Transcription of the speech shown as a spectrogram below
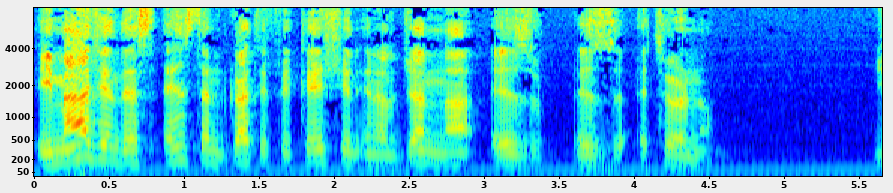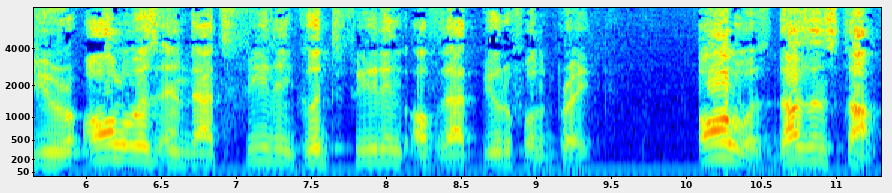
Imagine this instant gratification in Al Jannah is, is eternal. You're always in that feeling, good feeling of that beautiful break. Always, doesn't stop.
